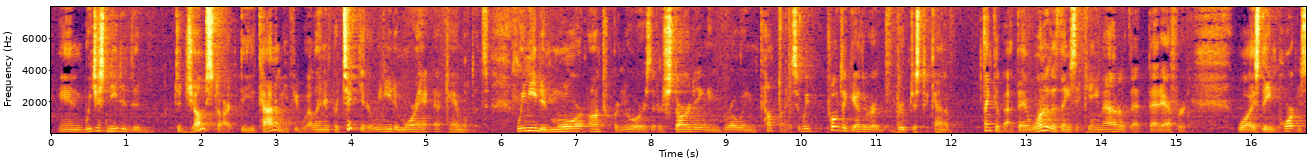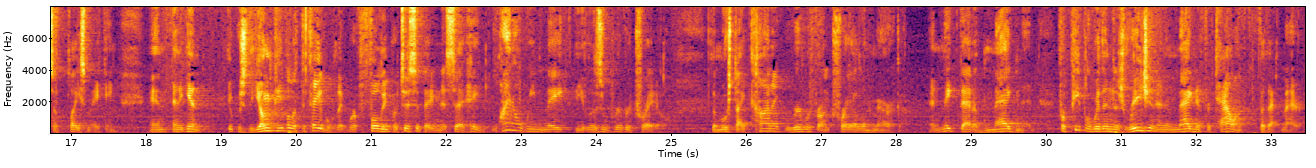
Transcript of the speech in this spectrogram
And we just needed to, to jumpstart the economy, if you will. And in particular, we needed more ha- uh, Hamiltons. We needed more entrepreneurs that are starting and growing companies. So we pulled together a group just to kind of think about that. One of the things that came out of that, that effort was the importance of placemaking. And, and again, it was the young people at the table that were fully participating that said, hey, why don't we make the Elizabeth River Trail the most iconic riverfront trail in America and make that a magnet for people within this region and a magnet for talent for that matter?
